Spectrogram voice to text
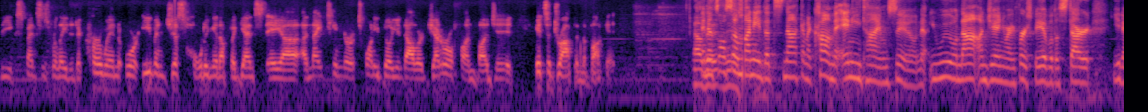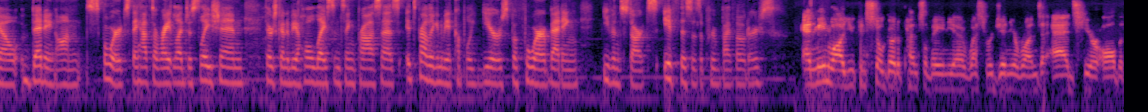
the expenses related to Kirwan, or even just holding it up against a, uh, a 19 or a 20 billion dollar general fund budget, it's a drop in the bucket. Now, and it's also money that's not going to come anytime soon. We will not on January 1st be able to start, you know, betting on sports. They have to write legislation. There's going to be a whole licensing process. It's probably going to be a couple years before betting even starts if this is approved by voters. And meanwhile, you can still go to Pennsylvania. West Virginia runs ads here all the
